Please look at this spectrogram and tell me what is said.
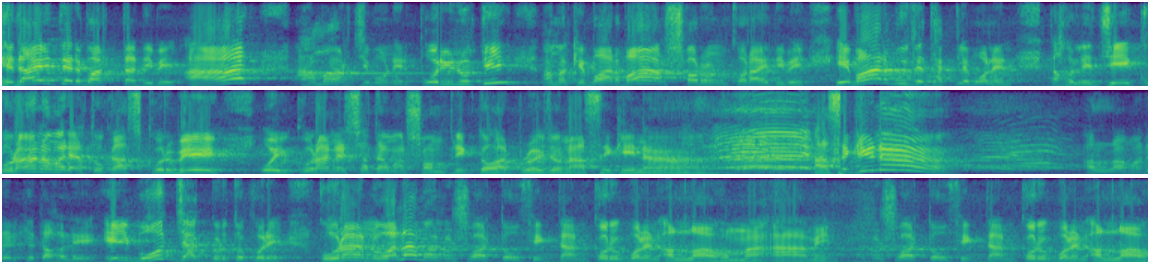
হেদায়েতের বার্তা দিবে, আর আমার জীবনের পরিণতি আমাকে বারবার স্মরণ করায় দিবে। এবার বুঝে থাকলে বলেন, তাহলে যে কোরআন আমার এত কাজ করবে, ওই কোরআনের সাথে আমার সম্পৃক্ত হওয়ার প্রয়োজন আছে কি না আছে কি না আল্লাহ আমাদেরকে তাহলে এই বোধ জাগ্রত করে কোরআনওয়ালা মানুষ হওয়ার তৌফিক দান করুক বলেন আল্লাহ আমিন। মানুষ হওয়ার তৌফিক দান করুক বলেন আল্লাহ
